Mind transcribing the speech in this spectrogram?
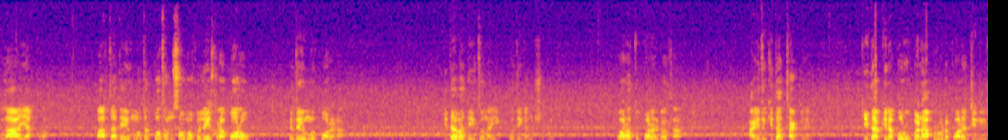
লা ইয়াকরা। অর্থাৎ এই উম্মতের প্রথম সবক হলো ইকরা, পড়ো। এই উম্মত পড়ে না। কিতাবাদি তো নাই অধিকাংশ পড়া তো পরের কথা। আগে তো কিতাব থাকবে। কিতাব কিনা পড়ুক বা না পড়ুক, ওটা পরের জিনিস।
